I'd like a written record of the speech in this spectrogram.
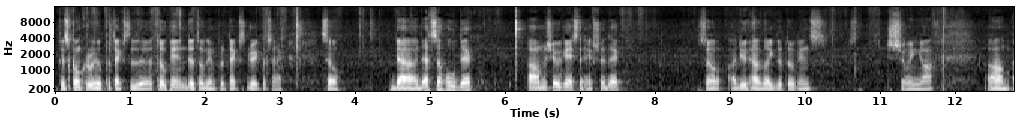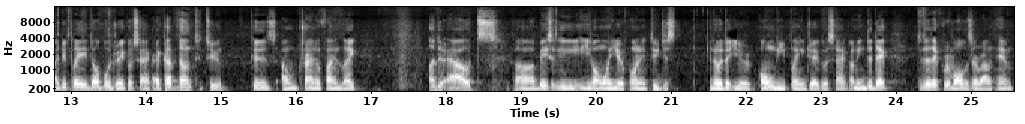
Because Concoruda protects the token, the token protects Dracossack. So, the, that's the whole deck. I'm gonna show you guys the extra deck. So, I do have like the tokens, showing off. Um, I do play double Dracossack. I cut down to two because I'm trying to find like other outs, uh, basically you don't want your opponent to just know that you're only playing Dracossack. I mean the deck the deck revolves around him.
